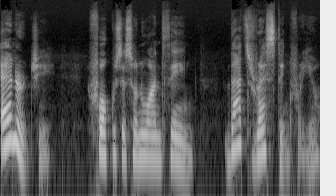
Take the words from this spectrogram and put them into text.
energy focuses on one thing, that's resting for you.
